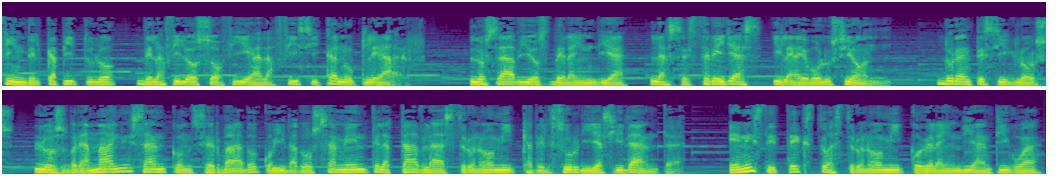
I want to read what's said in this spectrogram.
Fin del capítulo, de la filosofía a la física nuclear. Los sabios de la India, las estrellas y la evolución. Durante siglos, los brahmanes han conservado cuidadosamente la tabla astronómica del sur y Siddhanta. En este texto astronómico de la India antigua,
